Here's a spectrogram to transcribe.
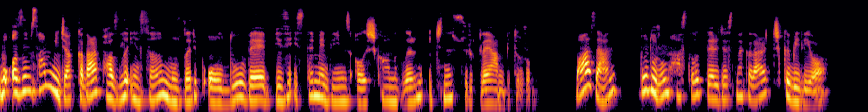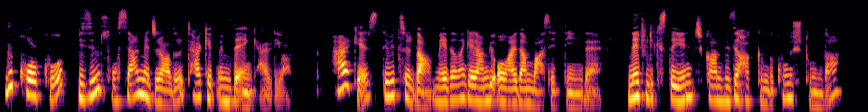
Bu azımsanmayacak kadar fazla insanın muzdarip olduğu ve bizi istemediğimiz alışkanlıkların içine sürükleyen bir durum. Bazen bu durum hastalık derecesine kadar çıkabiliyor. Bu korku bizim sosyal mecraları terk etmemizi engelliyor. Herkes Twitter'da meydana gelen bir olaydan bahsettiğinde, Netflix'te yeni çıkan dizi hakkında konuştuğunda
